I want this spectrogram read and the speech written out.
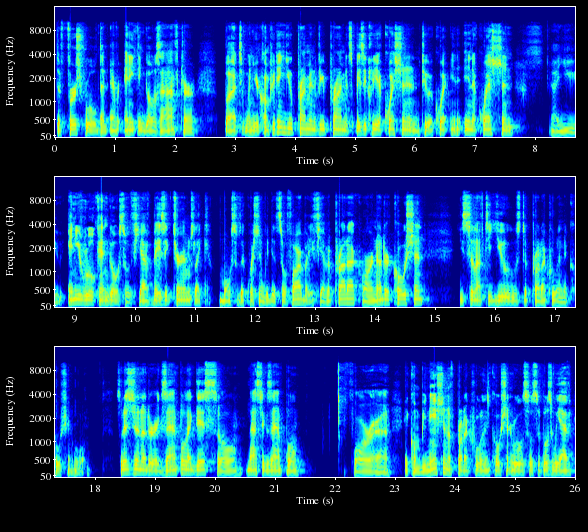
the first rule, then ever, anything goes after. But when you're computing U prime and V prime, it's basically a question into a que- in a question uh, you any rule can go. So if you have basic terms, like most of the question we did so far, but if you have a product or another quotient, you still have to use the product rule and the quotient rule. So this is another example like this. So last example for uh, a combination of product rule and quotient rule. So suppose we have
